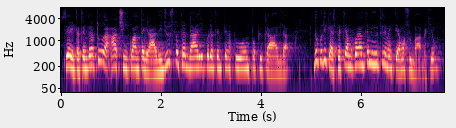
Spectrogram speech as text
Serita a temperatura a 50 gradi, giusto per dargli quella temperatura un po' più calda. Dopodiché aspettiamo 40 minuti e le mettiamo sul barbecue.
